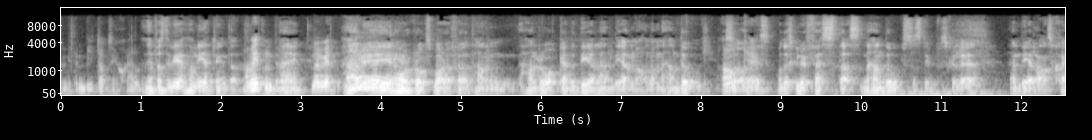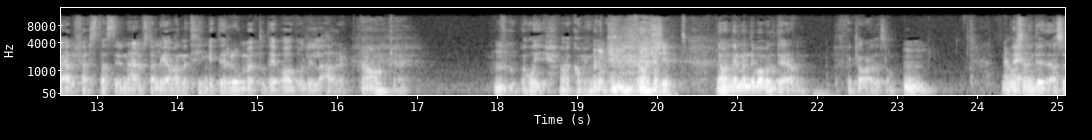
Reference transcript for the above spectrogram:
en liten bit av sig själv. Nej, fast det vet, han vet ju inte att... Han vet inte det. Nej. Vet, Harry är ju en Horcrux bara för att han, han råkade dela en del med honom när han dog. Alltså, Ah, okej. Och det skulle festas. När han dog så typ skulle en del av hans själ fästas till det närmsta levande tinget i rummet och det var då lilla Harry. Ja, okej. Oj, vad jag kom ihåg. Ja, shit. ja, nej men det var väl det de förklarade som. Nej, men Nej, sen, men det, alltså,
